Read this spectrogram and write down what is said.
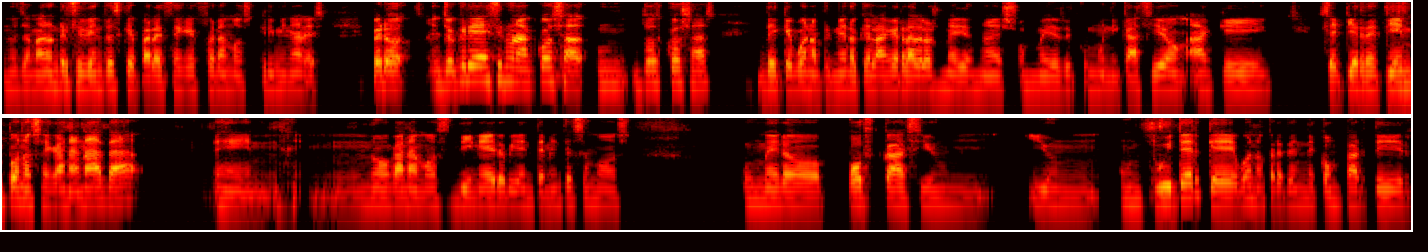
nos llamaron residentes que parece que fuéramos criminales. Pero yo quería decir una cosa, dos cosas, de que, bueno, primero que la guerra de los medios no es un medio de comunicación, aquí se pierde tiempo, no se gana nada, no ganamos dinero, evidentemente somos un mero podcast y un, y un, Twitter que, bueno, pretende compartir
